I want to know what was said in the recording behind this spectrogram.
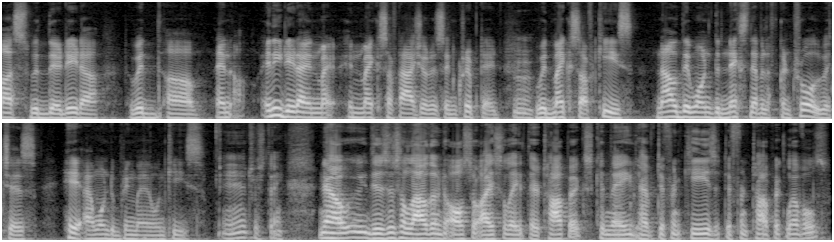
us with their data. With uh, and any data in, my, in Microsoft Azure is encrypted mm. with Microsoft keys. Now they want the next level of control, which is hey, I want to bring my own keys. Interesting. Now, does this allow them to also isolate their topics? Can they have different keys at different topic levels?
